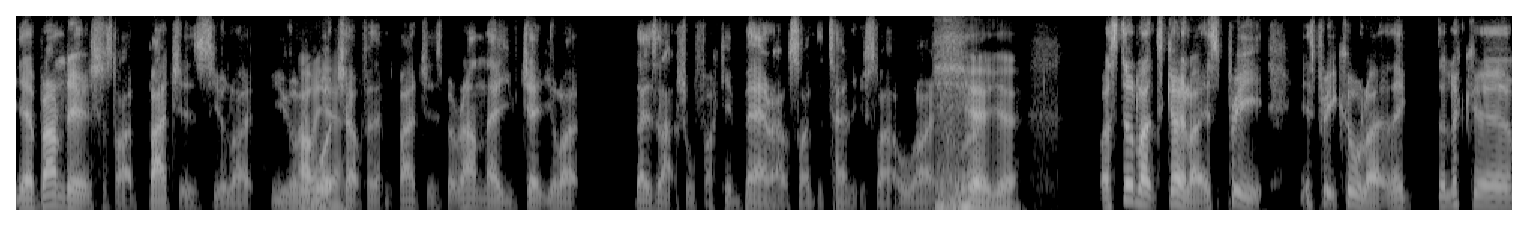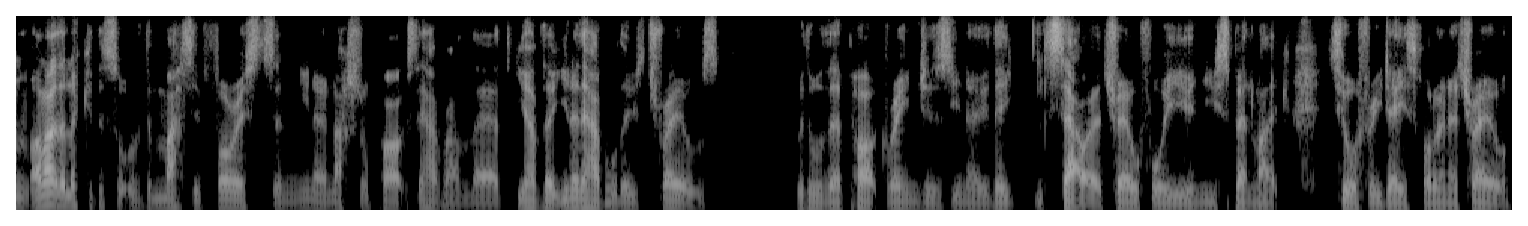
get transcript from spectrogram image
Yeah, around here it's just like badgers. You're like you gotta Oh, yeah. watch out for them badgers. But around there you've you're like there's an actual fucking bear outside the tent. You're like, all right. all Yeah, yeah. But I still like to go. Like it's pretty, it's pretty cool. Like they, the look. Um, I like the look of the sort of the massive forests and you know national parks they have around there. You have the, you know, they have all those trails with all their park rangers. You know, they set out a trail for you, and you spend like two or three days following a trail.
